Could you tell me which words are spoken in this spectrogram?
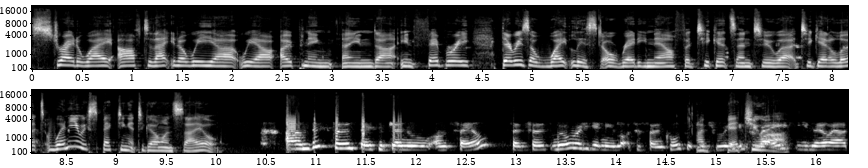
straight away after that. You know, we uh, we are opening in uh, in February. There is a wait list already now for tickets and to uh, to get alerts. When are you expecting it to go on sale? Um, this Thursday is general on sale. So first, we're already getting lots of phone calls, which I is really bet you great. are. You know, our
